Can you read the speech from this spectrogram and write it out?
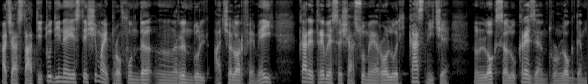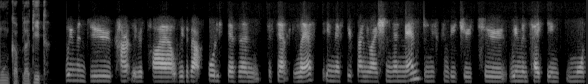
Această atitudine este și mai profundă în rândul acelor femei care trebuie să-și asume roluri casnice în loc să lucreze într-un loc de muncă plătit. Women do currently retire with about 47% less in their superannuation than men, and this can be due to women taking more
